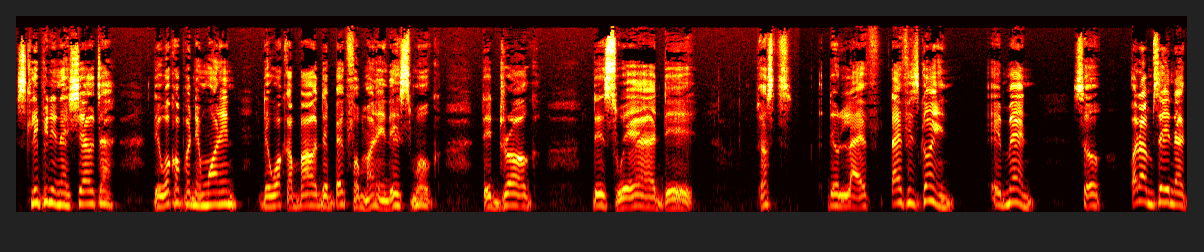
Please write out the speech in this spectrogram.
sleeping in a shelter. They wake up in the morning, they walk about, they beg for money, they smoke, they drug, they swear, they just their life life is going. Amen. So what I'm saying that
